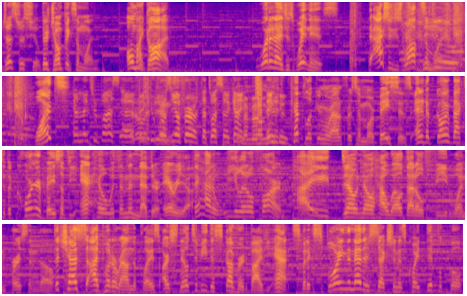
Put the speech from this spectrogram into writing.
just your shield. They're jumping someone. Oh my god. What did I just witness? They actually just robbed Did someone. you- What? Can let you pass. Uh, thank you for Adrian. the offer. That was uh, kind. Thank you. Kept looking around for some more bases. Ended up going back to the corner base of the anthill within the nether area. They had a wee little farm. I don't know how well that'll feed one person though. The chests I put around the place are still to be discovered by the ants, but exploring the nether section is quite difficult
